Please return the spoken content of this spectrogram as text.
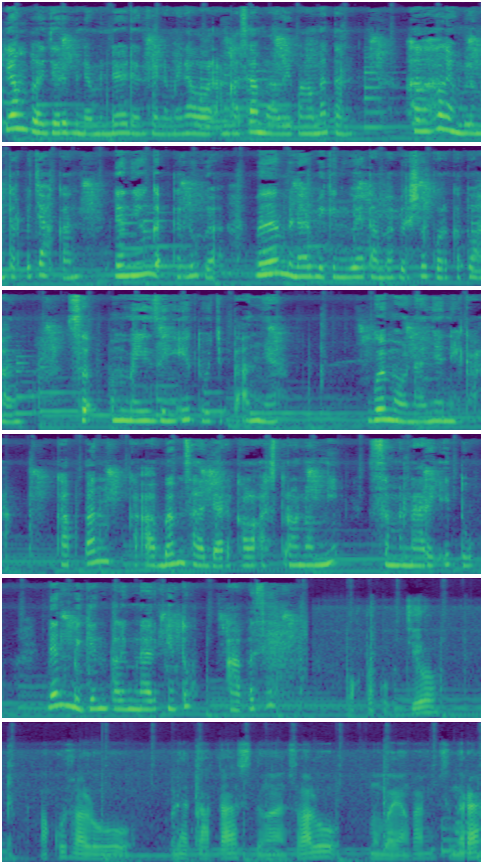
yang mempelajari benda-benda dan fenomena luar angkasa melalui pengamatan. Hal-hal yang belum terpecahkan dan yang gak terduga benar-benar bikin gue tambah bersyukur ke Tuhan. Se-amazing itu ciptaannya. Gue mau nanya nih kak, Kapan Kak Abam sadar kalau astronomi semenarik itu? Dan bagian paling menariknya tuh apa sih? Waktu aku kecil, aku selalu melihat ke atas dengan selalu membayangkan sebenarnya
